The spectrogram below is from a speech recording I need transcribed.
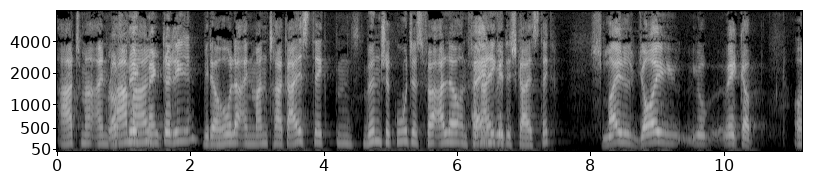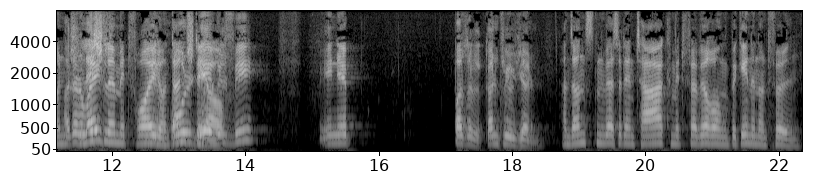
atme ein paar Mal, mentally, wiederhole ein Mantra geistig, wünsche Gutes für alle und verneige dich geistig smile, joy, you wake up. und Otherwise, lächle mit Freude und dann steh auf. be in a puzzle, confusion. Ansonsten wirst du den Tag mit Verwirrung beginnen und füllen.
